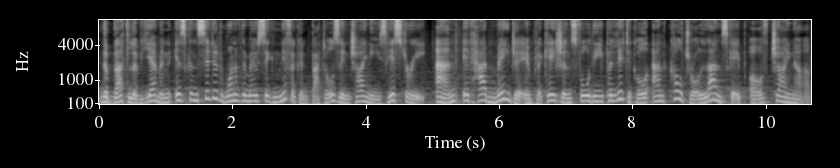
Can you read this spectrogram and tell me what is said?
The Battle of Yamen is considered one of the most significant battles in Chinese history, and it had major implications for the political and cultural landscape of China.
